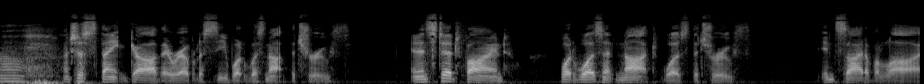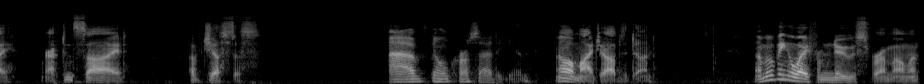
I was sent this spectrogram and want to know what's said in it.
Oh, I just thank God they were able to see what was not the truth, and instead find what wasn't not was the truth, inside of a lie, wrapped inside of justice. I've gone cross-eyed again. Oh, my job's done. Now, moving away from news for a moment.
